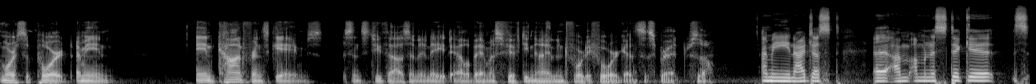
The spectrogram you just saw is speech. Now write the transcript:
more support, I mean, in conference games since 2008, Alabama's 59 and 44 against the spread. So I mean, I just uh, I'm I'm gonna stick it s-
